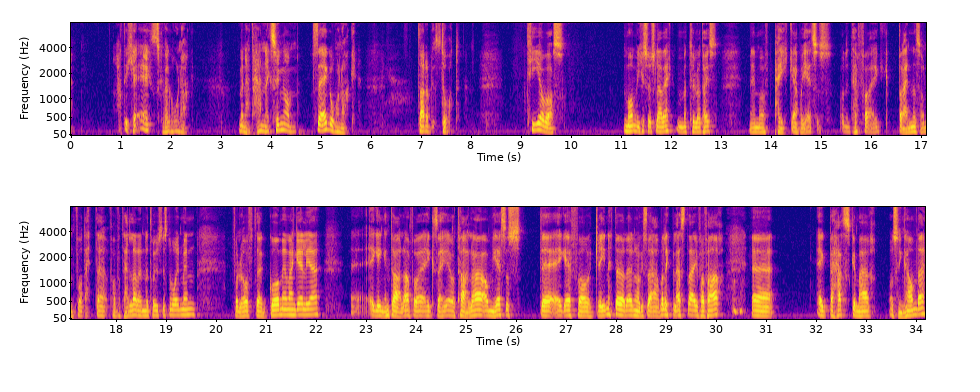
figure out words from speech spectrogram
at det ikke er jeg som skal være god nok, men at han jeg synger om, så er jeg god nok, da har det blitt stort. Tida vår må vi ikke susle vekk med tull og tøys. Vi må peke på Jesus. Og det er derfor jeg brenner sånn for dette, for å fortelle denne troshistorien min. Få lov til å gå med evangeliet jeg er ingen taler, for jeg sier å tale om Jesus det, Jeg er for grinete, det er noe som er arvelig belasta fra far. Eh, jeg behersker mer å synge om det.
